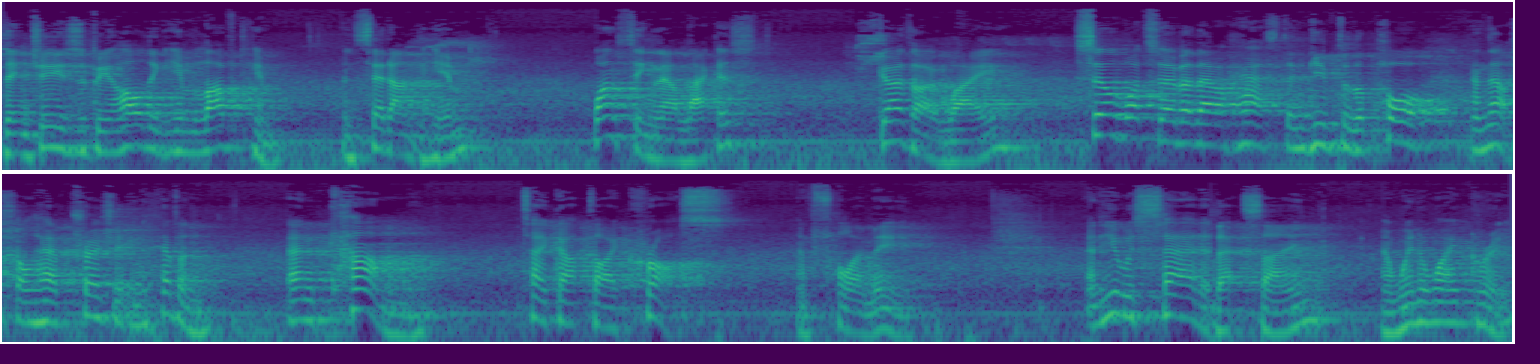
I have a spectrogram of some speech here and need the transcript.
Then Jesus, beholding him, loved him and said unto him, One thing thou lackest, go thy way, sell whatsoever thou hast, and give to the poor, and thou shalt have treasure in heaven. And come, take up thy cross, and follow me. And he was sad at that saying, and went away grieved,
